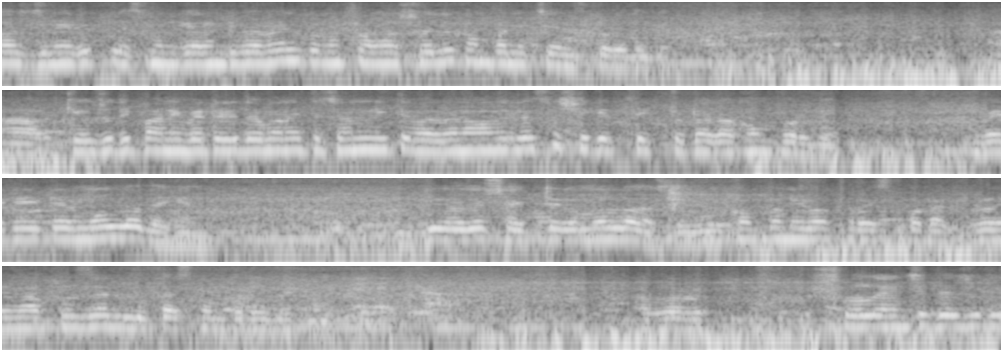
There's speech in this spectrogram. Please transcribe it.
দশ দিনের রিপ্লেসমেন্ট গ্যারান্টি পাবেন, কোনো সমস্যা হলে কোম্পানি চেঞ্জ করে দেবে। আর কেউ যদি পানি ব্যাটারি দিয়ে বানাইতে চান, নিতে পারবেন আমাদের কাছে, সেক্ষেত্রে একটু টাকা কম পড়বে। ব্যাটারিটার মূল্য দেখেন। দুই হাজার ষাট টাকা মূল্য আছে। এবং কোম্পানির অথরাইজ প্রোডাক্ট রহিম আফরোজের লুকাস কোম্পানির ব্যাটারি আবার ষোলো ইঞ্চিতে যদি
